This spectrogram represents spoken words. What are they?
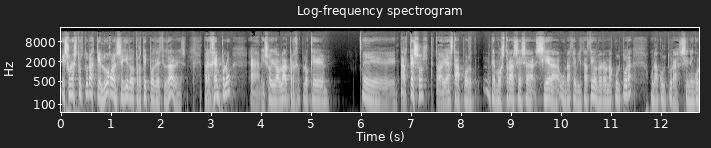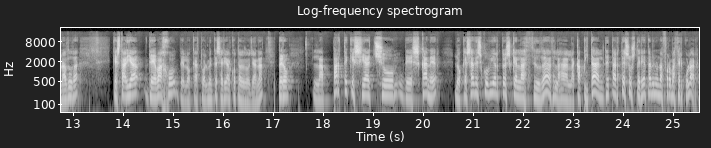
es una estructura que luego han seguido otro tipo de ciudades. Por ejemplo, habéis oído hablar, por ejemplo, que eh, Tartesos, que todavía está por demostrarse si era una civilización o era una cultura, una cultura sin ninguna duda, que estaría debajo de lo que actualmente sería el Coto de Doñana. Pero la parte que se ha hecho de escáner, lo que se ha descubierto es que la ciudad, la, la, capital de Tartesos, tenía también una forma circular.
